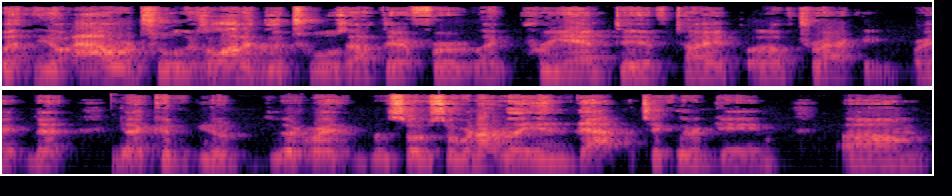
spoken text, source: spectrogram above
but you know, our tool, there's a lot of good tools out there for like preemptive type of tracking, right? That Yeah. that could, you know, right. So, so we're not really in that particular game. Um,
